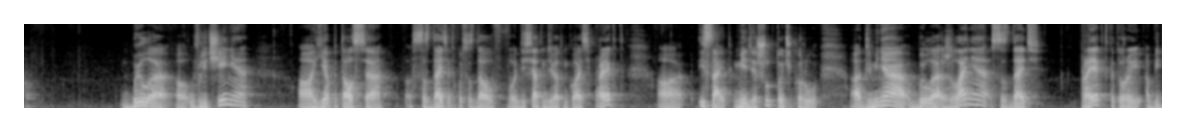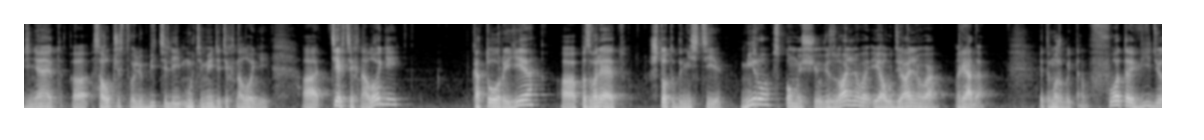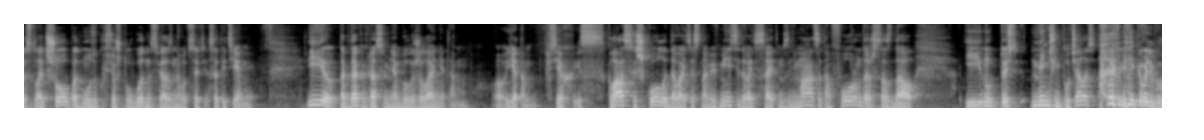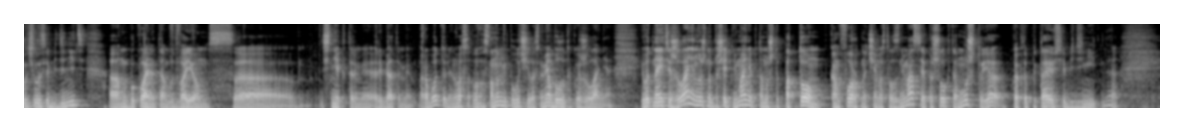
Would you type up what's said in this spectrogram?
было э, увлечение, я пытался создать, я такой создал в 10-9 классе проект, и сайт mediashoot.ru. А, для меня было желание создать проект, который объединяет э, сообщество любителей мультимедиа-технологий. Э, тех технологий, которые позволяют что-то донести миру с помощью визуального и аудиального ряда. Это может быть там фото, видео, слайд-шоу под музыку, все что угодно связано вот с, эти, с этой темой. И тогда как раз у меня было желание там, я там всех из класса, из школы, давайте с нами вместе, давайте сайтом заниматься, там форум даже создал. И, ну, то есть, у меня ничего не получалось, у меня никого не получилось объединить. А, мы буквально там вдвоем с, э, с некоторыми ребятами работали, но в основном не получилось. Но у меня было такое желание. И вот на эти желания нужно обращать внимание, потому что потом комфортно, чем я стал заниматься, я пришел к тому, что я как-то пытаюсь объединить. Да?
